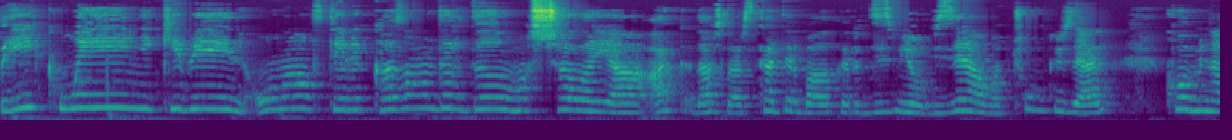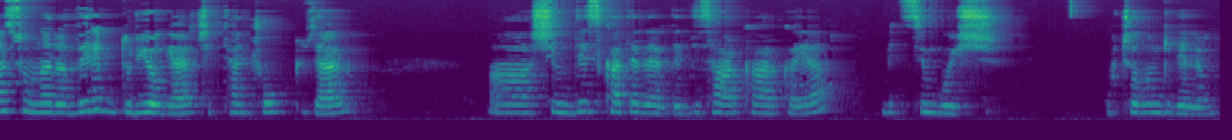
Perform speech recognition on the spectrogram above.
Big Win 2016 TL kazandırdı. Maşallah ya. Arkadaşlar skater balıkları dizmiyor bize ama çok güzel kombinasyonları verip duruyor gerçekten çok güzel. Şimdi skaterleri de diz arka arkaya. Bitsin bu iş. Uçalım gidelim.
